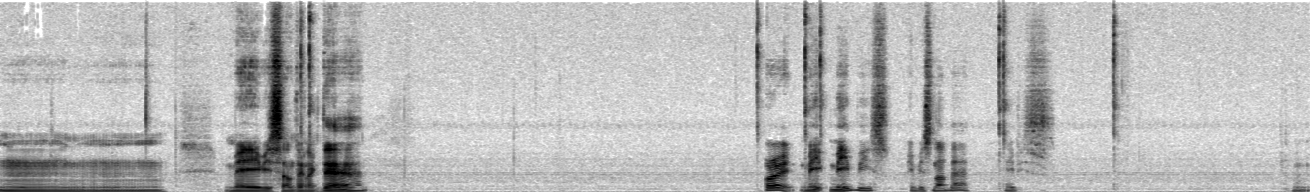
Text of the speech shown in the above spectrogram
Mm, maybe something like that. Alright, may maybe it's, maybe it's not bad. Maybe it's, mm,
